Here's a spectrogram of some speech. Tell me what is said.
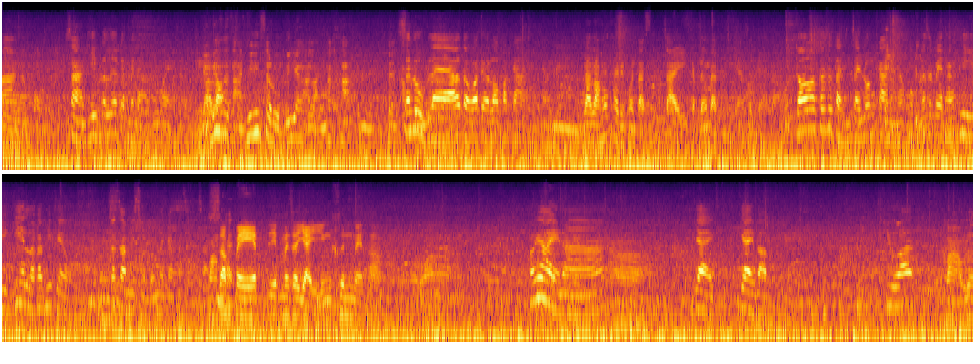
บ้างครับผมสถานที่ก็เลือกกันไปแล้วด้วยเดี๋ยวเรื่องสถานที่นี่สรุปหรือยังอะไรนักข่าวเป็นสรุปแล้วแต่ว่าเดี๋ยวเราประกาศกันแล้วเราให้ใครเป็นคนตัดสินใจกับเรื่องแบบนี้อะส่วนใหญ่แล้วก็ก็จะตัดสินใจร่วมกันครับผมก็จะเป็นทั้งพีกินแล้วก็พี่เบลครับก็จะมีส่วนร่วมในการตัดสินใจวางสเปซมันจะใหญ่ยิ่งขึ้นไหมครับเพราะว่า ก็ใหญ่นะ อ่า ใหญ่ใหญ่แบบคิดว่าว้าวเล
